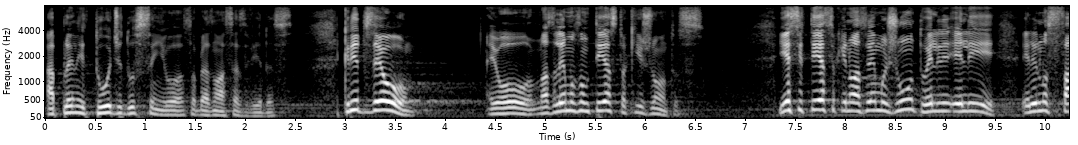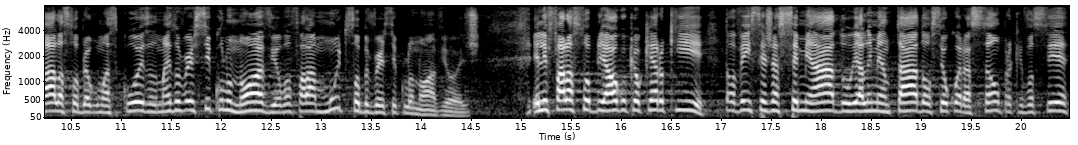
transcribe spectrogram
a plenitude do Senhor sobre as nossas vidas. Queridos, eu, eu, nós lemos um texto aqui juntos. E esse texto que nós lemos junto, ele, ele, ele nos fala sobre algumas coisas, mas o versículo 9, eu vou falar muito sobre o versículo 9 hoje. Ele fala sobre algo que eu quero que talvez seja semeado e alimentado ao seu coração, para que você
